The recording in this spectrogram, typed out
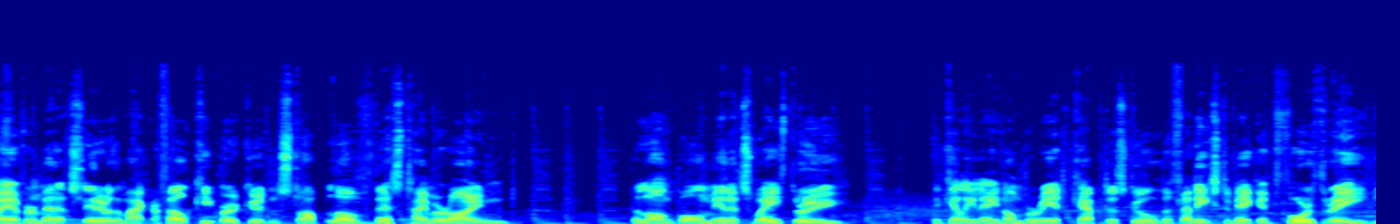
However, minutes later the Magherafelt keeper couldn't stop Love this time around. The long ball made its way through. The Killyleagh number 8 kept his cool to finish to make it 4 3.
